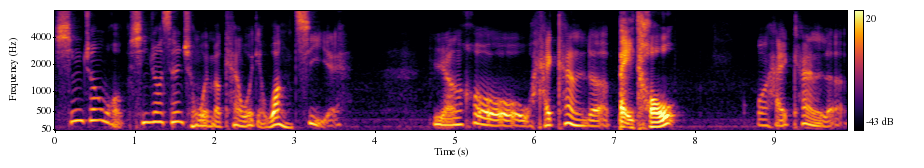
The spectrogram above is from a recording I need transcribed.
新庄，我新庄三重我有没有看？我有点忘记耶。然后我还看了北投。我还看了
